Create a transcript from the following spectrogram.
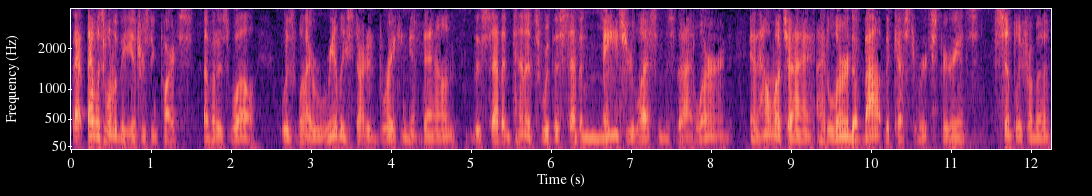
that that was one of the interesting parts of it as well. Was when I really started breaking it down. The seven tenets were the seven major lessons that I learned, and how much I, I learned about the customer experience simply from a,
